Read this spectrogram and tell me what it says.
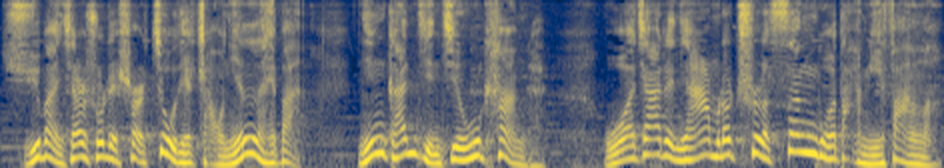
徐半仙说这事儿就得找您来办，您赶紧进屋看看，我家这娘们都吃了三锅大米饭了。”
